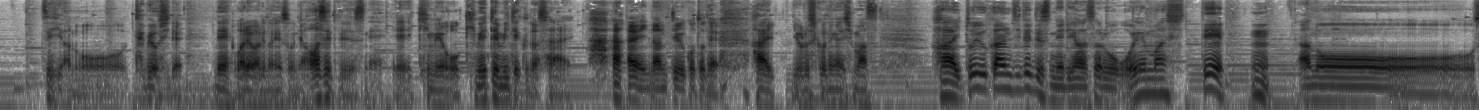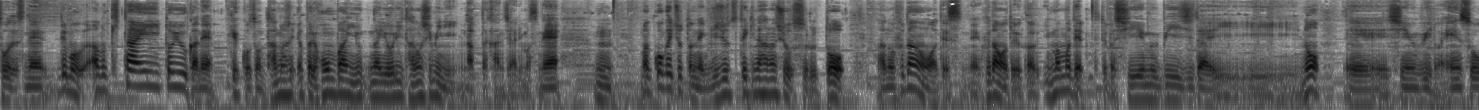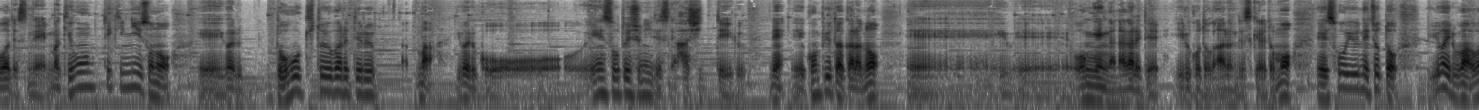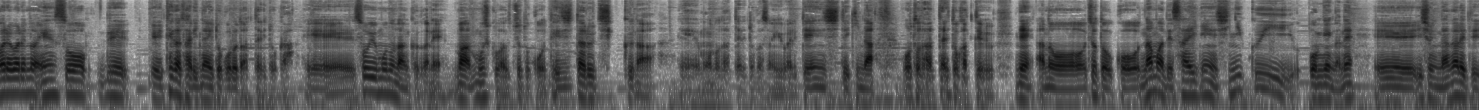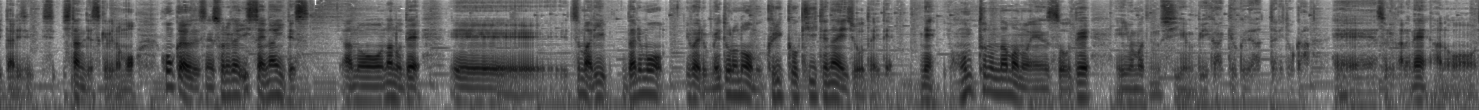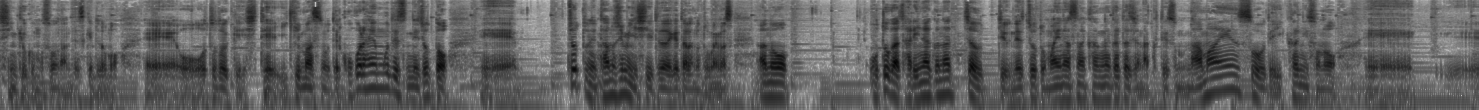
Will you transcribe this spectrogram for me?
ぜひあの手拍子でね、我々の演奏に合わせてですね、えー、決めを決めてみてください。はい、なんていうことで、はい、よろしくお願いします。はい、という感じでですね、リハーサルを終えまして、うん、あのー、そうですね。でも、あの、期待というかね、結構その楽し、やっぱり本番がより楽しみになった感じありますね。うん。まあ、今回ちょっとね、技術的な話をすると、あの、普段はですね、普段はというか、今まで、例えば CMB 時代の、えー、CMB の演奏はですね、まあ、基本的にその、えー、いわゆる動機と呼ばれてる、まあ、いわゆるこう、演奏と一緒にですね、走っている、ね、コンピューターからの、えー、音源が流れていることがあるんですけれども、えー、そういうねちょっといわゆるまあ我々の演奏で、えー、手が足りないところだったりとか、えそういうものなんかがね、まあ、もしくはちょっとこうデジタルチックな、えものだったりとかそのいわゆる電子的な音だったりとかっていうねあのちょっとこう生で再現しにくい音源がね、え一緒に流れていたりしたんですけれども今回はですねそれが一切ないです。あのなので、えー、つまり誰もいわゆるメトロノームクリックを聞いてない状態でね本当の生の演奏で今までの CMB 楽曲であったりとか、えー、それからねあの新曲もそうなんですけれども、えー、お届けしていきますのでここら辺もですねちょっと、えー、ちょっとね楽しみにしていただけたらなと思います。あの音が足りなくなっちゃうっていうねちょっとマイナスな考え方じゃなくてその生演奏でいかにその、えー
